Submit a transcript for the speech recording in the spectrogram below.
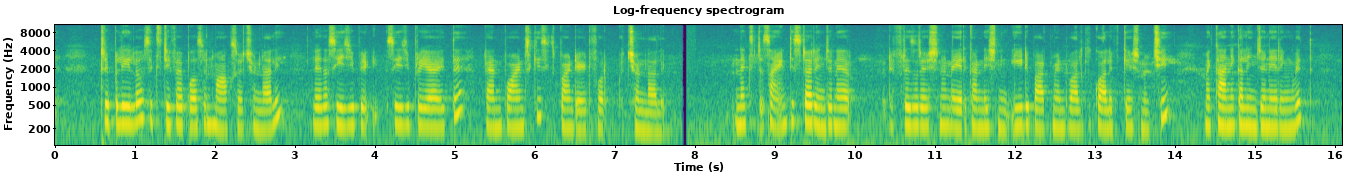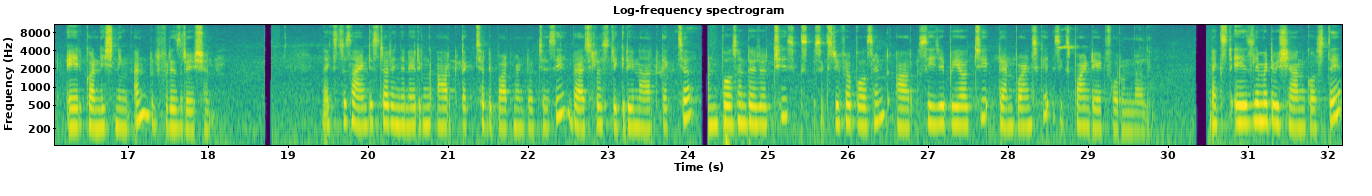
ట్రిపుల్ ఈలో సిక్స్టీ ఫైవ్ పర్సెంట్ మార్క్స్ వచ్చి ఉండాలి. లేదా సీజీపీ సీజీపీఏ అయితే టెన్ పాయింట్స్కి సిక్స్ పాయింట్ ఎయిట్ ఫోర్ వచ్చి ఉండాలి. Next scientist or engineer refrigeration and air conditioning ఈ డిపార్ట్మెంట్ వాళ్ళకి క్వాలిఫికేషన్ వచ్చి mechanical engineering with air conditioning and refrigeration. Next scientist or engineering architecture department వచ్చేసి bachelor's degree in architecture. One percentage వచ్చి six sixty five percent or CGPA వచ్చి ten పాయింట్స్కి six point eight four ఉండాలి. Next age limit విషయానికి వస్తే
